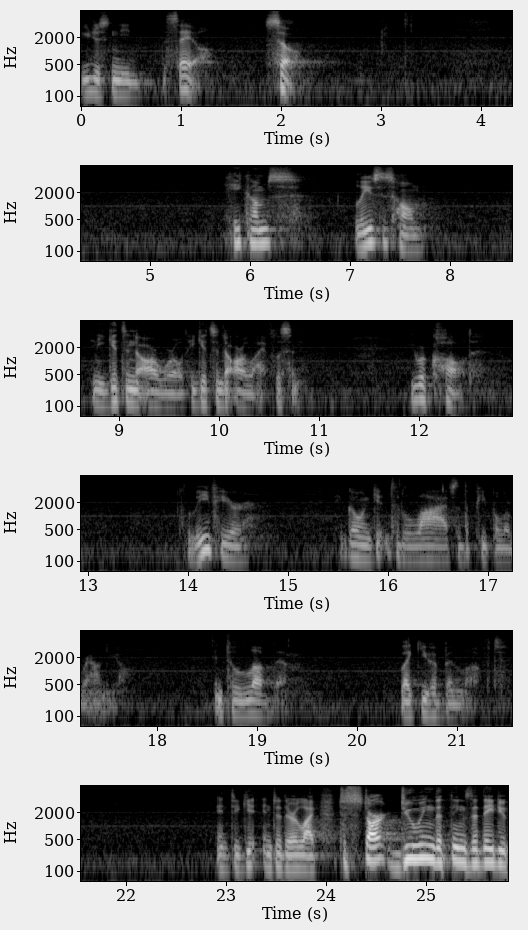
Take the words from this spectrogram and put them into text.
You just need the sail. So, he comes, leaves his home, and he gets into our world. He gets into our life. Listen. You are called to leave here and go and get into the lives of the people around you and to love them like you have been loved. And to get into their life, to start doing the things that they do.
